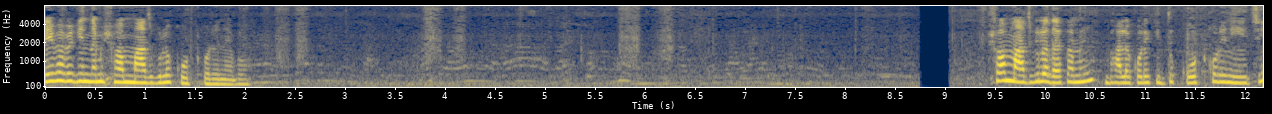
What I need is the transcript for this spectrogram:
এইভাবে কিন্তু আমি সব মাছগুলো কোট করে নেব। সব মাছগুলো দেখো আমি ভালো করে কিন্তু কোট করে নিয়েছি।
